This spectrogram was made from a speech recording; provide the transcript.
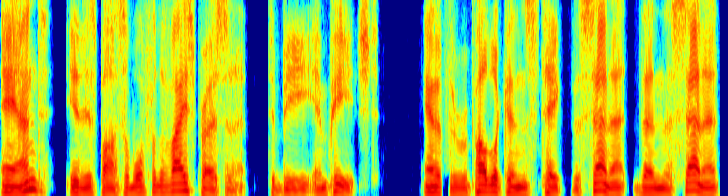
And it is possible for the vice president to be impeached. And if the Republicans take the Senate, then the Senate,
